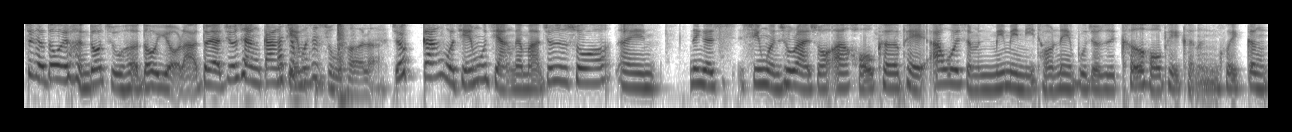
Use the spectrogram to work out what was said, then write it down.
这个都有很多组合都有啦，对啊，就像刚节目不是组合了，就刚我节目讲的嘛，就是说，嗯、哎，那个新闻出来说啊，侯科配啊，为什么明明里头内部就是科侯配可能会更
